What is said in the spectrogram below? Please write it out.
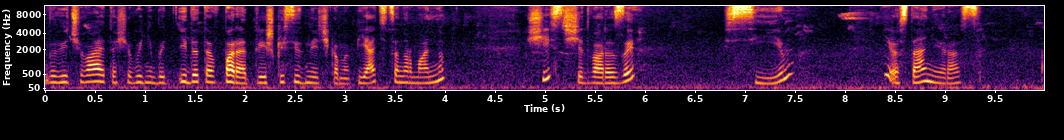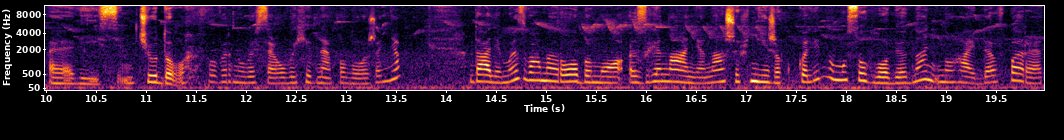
Ви відчуваєте, що ви ніби йдете вперед трішки сідничками. П'ять це нормально. Шість, ще два рази. Сім. І останній раз е, вісім. Чудово. Повернулися у вихідне положення. Далі ми з вами робимо згинання наших ніжок у колінному суглобі. Одна нога йде вперед.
